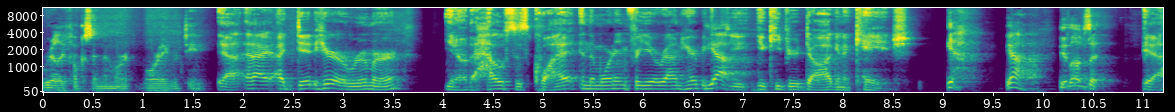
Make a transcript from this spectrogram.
Really focusing on the mor- morning routine. Yeah, and I, I did hear a rumor. You know, the house is quiet in the morning for you around here because Yeah. you, you keep your dog in a cage. Yeah, yeah, he loves it. Yeah.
